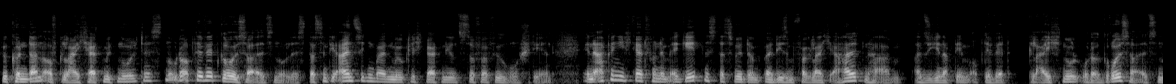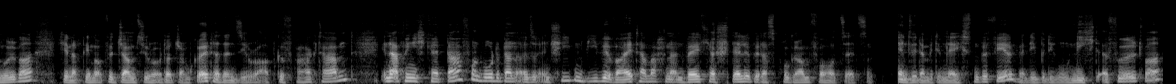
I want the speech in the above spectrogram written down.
Wir können dann auf Gleichheit mit 0 testen oder ob der Wert größer als 0 ist. Das sind die einzigen beiden Möglichkeiten, die uns zur Verfügung stehen. In Abhängigkeit von dem Ergebnis, das wir bei diesem Vergleich erhalten haben, also je nachdem, ob der Wert gleich 0 oder größer als 0 war, je nachdem, ob wir Jump 0 oder Jump Greater than 0 abgefragt haben, in Abhängigkeit davon wurde dann also entschieden, wie wir weitermachen, an welcher Stelle wir das Programm fortsetzen. Entweder mit dem nächsten Befehl, wenn die Bedingung nicht erfüllt war,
